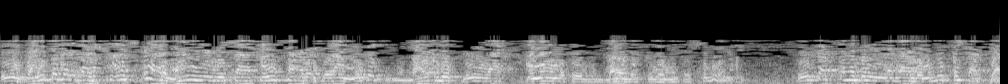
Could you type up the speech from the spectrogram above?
මේ ධම්ප කරගත් සංස්කාර ධම්ම නිසා සංස්කාරේ පුරා මුකුත් බව දුක් දුන්නා අනාගත බව දුක් දුන්නට සිදුවෙනවා. ඒකත් තමයි ලබා දෙන දුක් සත්‍ය.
